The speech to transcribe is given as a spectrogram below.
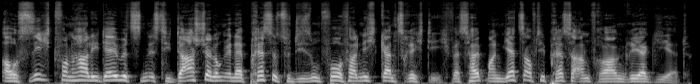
Aus Sicht von Harley-Davidson ist die Darstellung in der Presse zu diesem Vorfall nicht ganz richtig, weshalb man jetzt auf die Presseanfragen reagiert.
